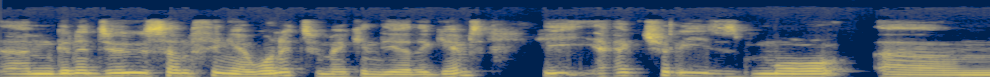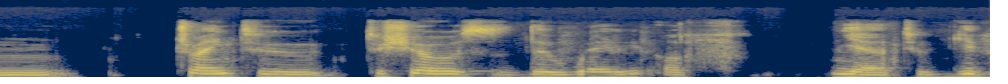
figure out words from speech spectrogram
I'm gonna do something I wanted to make in the other games. He actually is more um, trying to to show us the way of yeah to give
